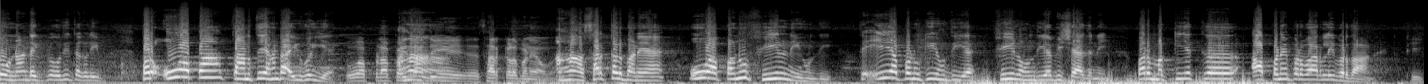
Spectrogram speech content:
ਝੋਨਾ ਡਿੱਗ ਪਏ ਉਹਦੀ ਤਕਲੀਫ। ਪਰ ਉਹ ਆਪਾਂ ਤਣ ਤੇ ਹੰਡਾਈ ਹੋਈ ਹੈ। ਉਹ ਆਪਣਾ ਪਹਿਲਾਂ ਹਾਂ। ਹੀ ਸਰਕਲ ਬਣਿਆ ਹੋਇਆ। ਹਾਂ ਸਰਕਲ ਬਣਿਆ ਹੈ, ਉਹ ਆਪਾਂ ਨੂੰ ਫੀਲ ਨਹੀਂ ਹੁੰਦੀ। ਤੇ ਇਹ ਆਪਾਂ ਨੂੰ ਕੀ ਹੁੰਦੀ ਹੈ? ਫੀਲ ਹੁੰਦੀ ਹੈ ਵੀ ਸ਼ਾਇਦ ਨਹੀਂ। ਪਰ ਮੱਕੀ ਇੱਕ ਆਪਣੇ ਪਰਿਵਾਰ ਲਈ ਵਰਦਾਨ ਹੈ। ਠੀਕ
